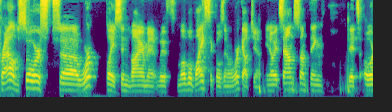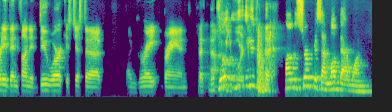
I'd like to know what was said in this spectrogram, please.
crowdsourced uh, workplace environment with mobile bicycles and a workout gym. You know, it sounds something that's already been funded. Do work is just a a great brand. That, that's uh, on the surface, I love that one,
